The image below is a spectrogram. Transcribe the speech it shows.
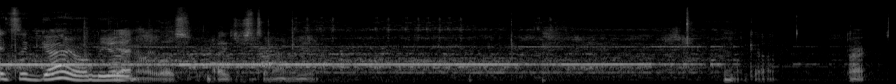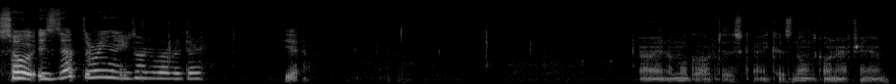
It's a guy on the Yeah, other. I know it was. I just turned on mute. Oh my god. Alright. So is that the ring that you're talking about right there? Yeah. Alright, I'm gonna go after this guy because no one's going after him.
